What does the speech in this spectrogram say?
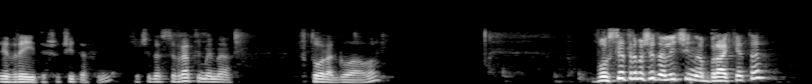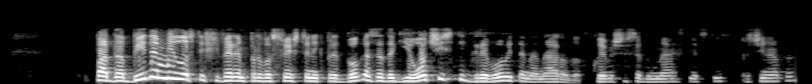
евреите, што читавме. Значи, да се вратиме на втора глава. Во се требаше да личи на бракета, па да биде милостив и верен првосвещеник пред Бога, за да ги очисти гревовите на народот. Кој беше 17 стих, причината?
